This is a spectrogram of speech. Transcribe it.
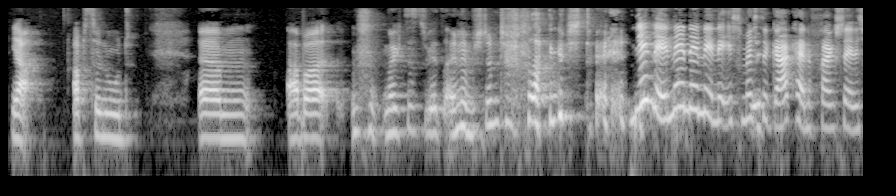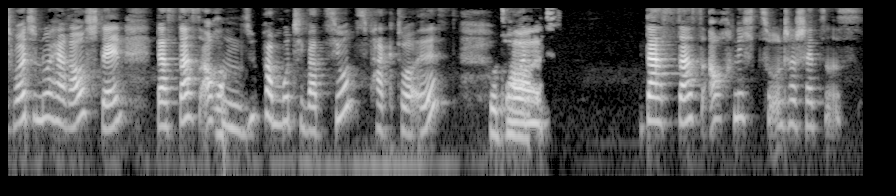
Ja, absolut. Ähm, aber möchtest du jetzt eine bestimmte Frage stellen? Nee, nee, nee, nee, nee, nee, ich möchte gar keine Frage stellen. Ich wollte nur herausstellen, dass das auch ja. ein super Motivationsfaktor ist. Total. Und dass das auch nicht zu unterschätzen ist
